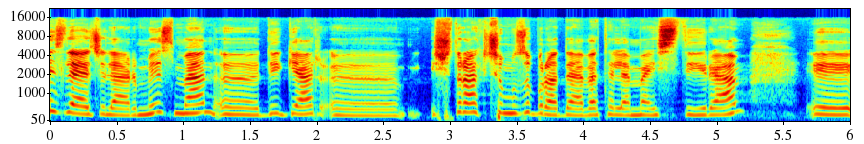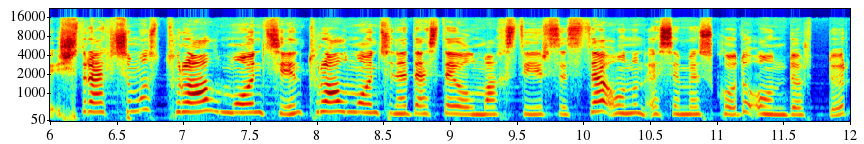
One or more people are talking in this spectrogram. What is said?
Dəyərli izləyicilərimiz, mən ə, digər ə, iştirakçımızı bura dəvət eləmək istəyirəm. Ə, iştirakçımız Tural Montin. Tural Montinə dəstək olmaq istəyirsinizsə, onun SMS kodu 14-dür.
